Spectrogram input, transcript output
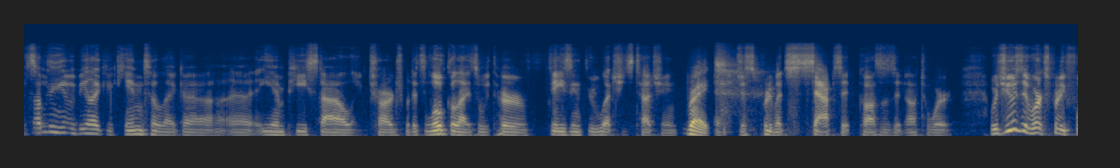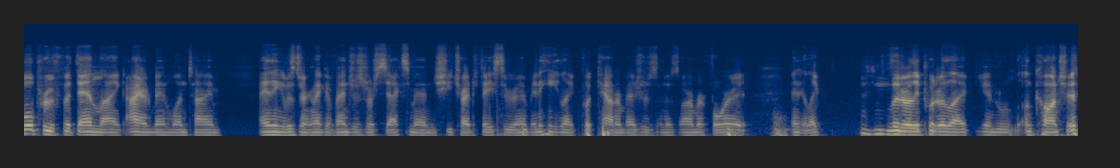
something that would be like akin to like a, a EMP style like charge, but it's localized with her phasing through what she's touching. right it just pretty much saps it, causes it not to work. Which usually works pretty foolproof, but then like Iron Man one time, I think it was during like Avengers vs X Men, she tried to phase through him and he like put countermeasures in his armor for it, and it like literally put her like you know unconscious.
